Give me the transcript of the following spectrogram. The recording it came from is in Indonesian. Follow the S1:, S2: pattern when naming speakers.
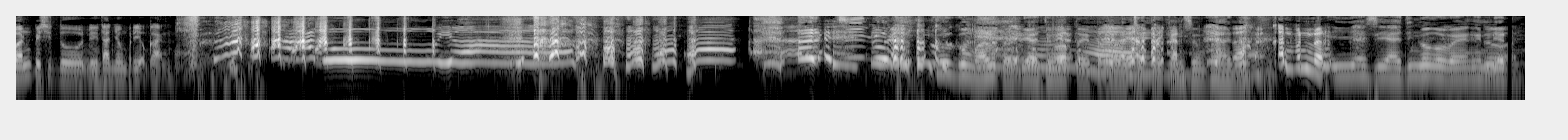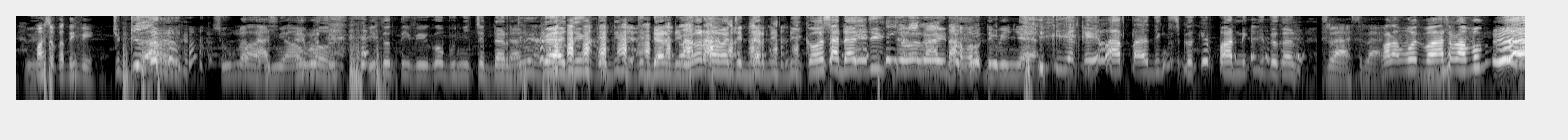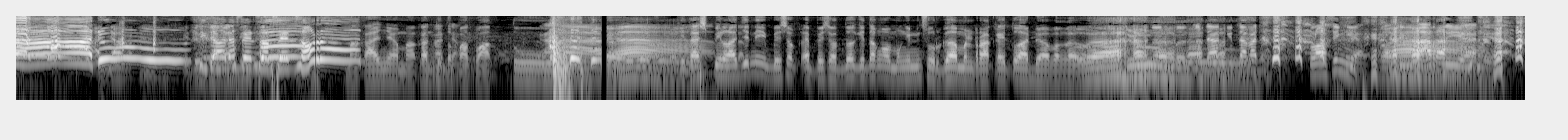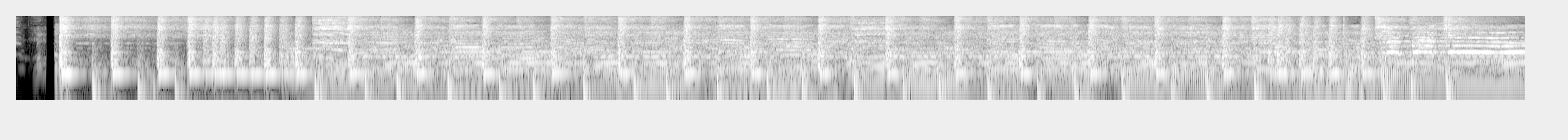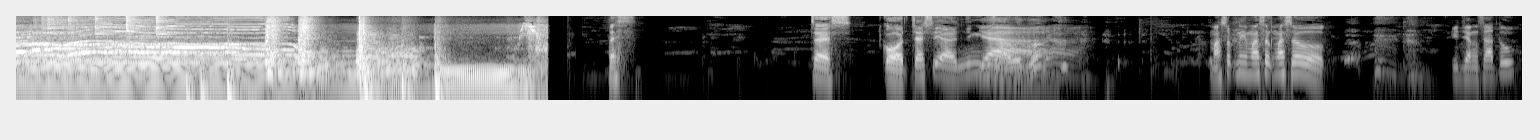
S1: One Piece itu di Tanjung Priok kan.
S2: Aduh, ya.
S3: gue gue malu tuh dia anjing waktu itu ngeliat cetrikan sumpah anjing.
S1: Kan bener.
S3: iya sih anjing gue gak bayangin dia
S2: Masuk ke TV.
S3: cedar. Sumpah demi Allah. itu TV gue bunyi cedar juga anjing. Jadi cedar di luar sama cedar di, di kosan anjing. Coba lu ini.
S1: mau TV-nya.
S3: iya kayak lata anjing. Gue kayak panik gitu kan.
S1: Selah, selah.
S2: Kalau buat bahas asam lambung, aduh,
S1: Itu
S2: tidak ada
S1: jangan
S2: sensor-sensoran.
S3: makanya makan tuh tepat waktu
S2: Ah.
S3: kita spill aja nih besok episode 2 kita ngomongin surga sama neraka itu ada apa enggak wah.
S1: Kadang kita kan closing ya, closing party ya.
S3: Ces kok ces sih anjing
S2: Ya.
S3: selalu gua
S1: Ya.
S2: Masuk nih, masuk, masuk.
S1: Kijang satu.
